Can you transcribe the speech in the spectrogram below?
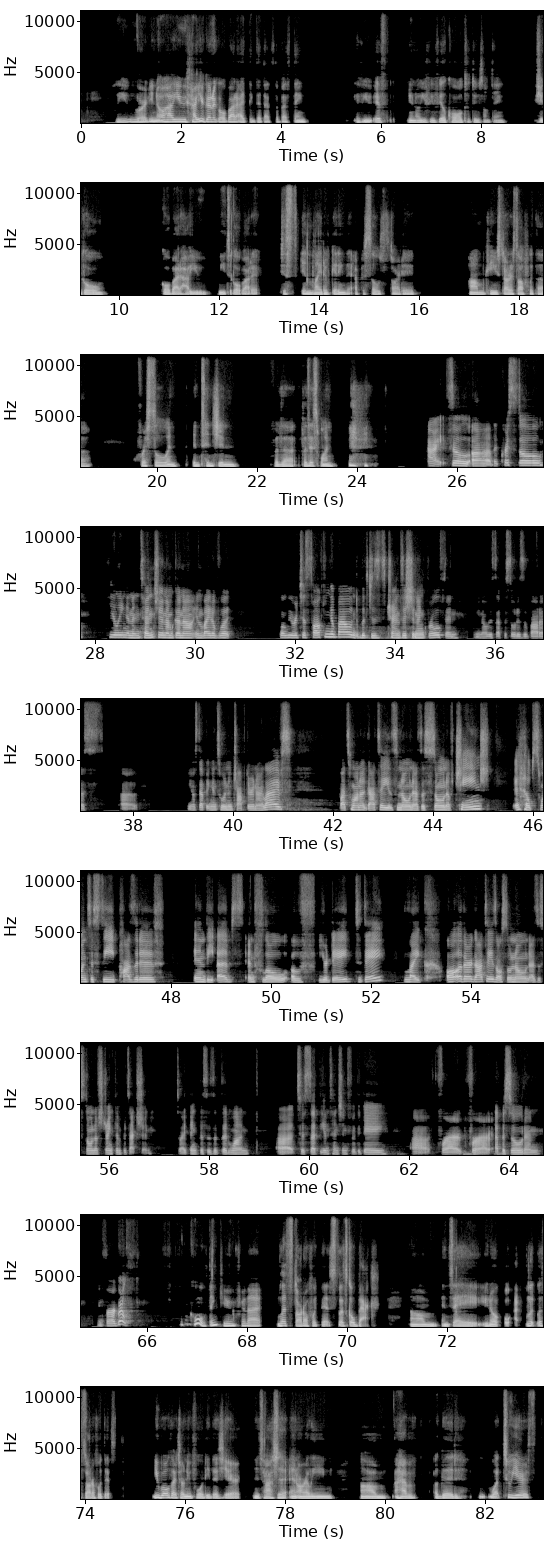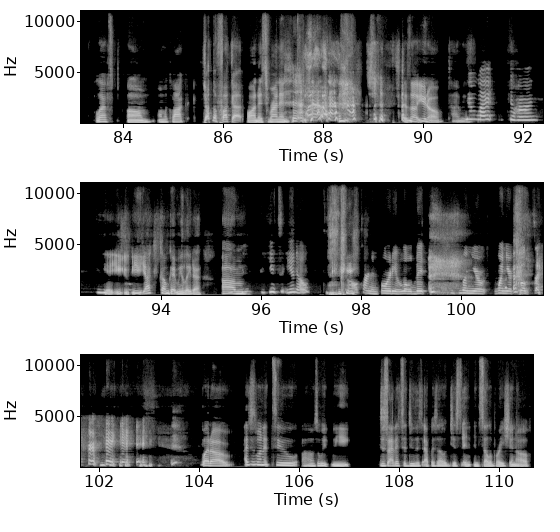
You already know how you how you're gonna go about it. I think that that's the best thing. If you if you know if you feel called to do something, you should go go about it how you need to go about it. Just in light of getting the episode started, um, can you start us off with a crystal and intention for the for this one? All right. So uh the crystal healing and intention, I'm gonna in light of what what we were just talking about, which is transition and growth, and you know, this episode is about us uh you know, stepping into a new chapter in our lives. Botswana Agate is known as a stone of change it helps one to see positive in the ebbs and flow of your day to day. Like all other agates, also known as a stone of strength and protection. So I think this is a good one uh, to set the intention for the day, uh, for our for our episode, and and for our growth. Cool. Thank you for that. Let's start off with this. Let's go back um, and say, you know, oh, let, us start off with this you both are turning 40 this year, Natasha and Arlene. Um, I have a good, what, two years left um, on the clock. Shut the fuck up. On it's running. There's no, you know, time is. You know what, Jahan? Yeah, you, you, you, y'all can come get me later. Um, you, you know, all turning 40 a little bit when you're when you're closer. but um I just wanted to, um, so we, we decided to do this episode just in, in celebration of,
